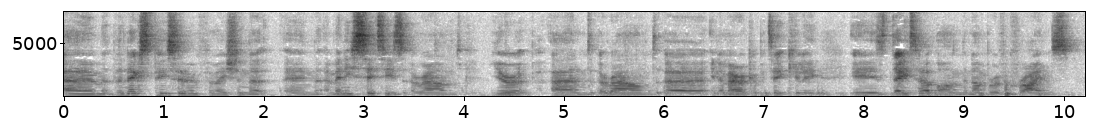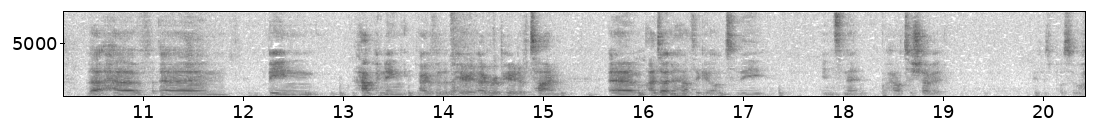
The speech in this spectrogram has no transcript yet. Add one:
Um, the next piece of information that in many cities around Europe and around uh, in America particularly is data on the number of crimes that have um, been happening over the period over a period of time. Um, I don't know how to get onto the internet or how to show it, if it's possible.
